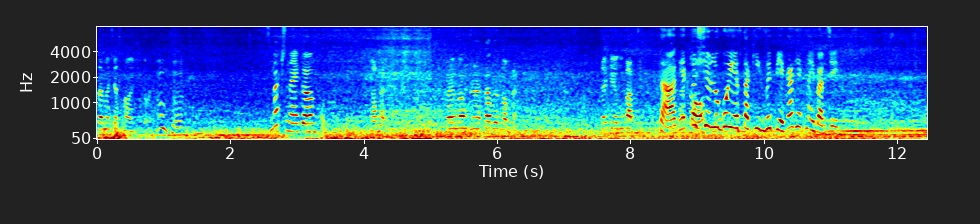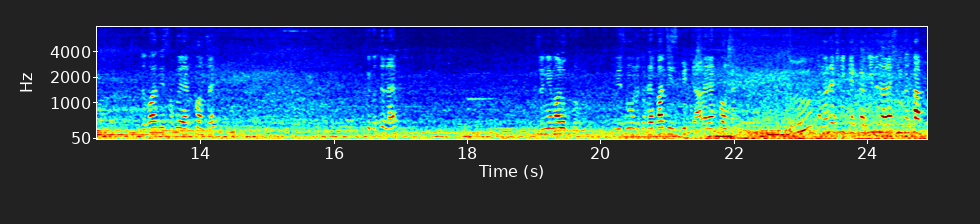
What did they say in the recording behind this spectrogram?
Same ciasto naleśnikowe. Smacznego. Dobre. Powiem wam, że naprawdę dobre. Takie jak u babci. Tak, jak to- ktoś się lubuje w takich wypiekach, jak najbardziej. Dokładnie smakuje jak pączek. Tylko tyle, że nie ma lukru. Jest może trochę bardziej zbity, ale jak pączek. A naleśnik jak prawdziwy naleśnik od babci.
